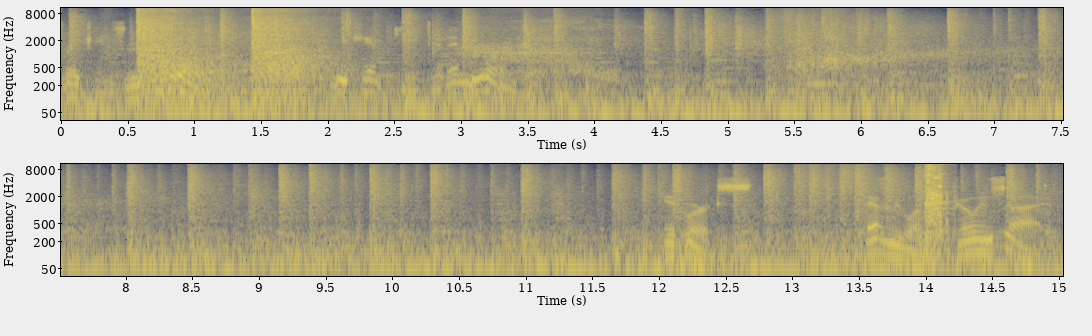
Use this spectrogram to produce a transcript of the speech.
breaking through the door. We can't keep it any. It works. Everyone, go inside.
